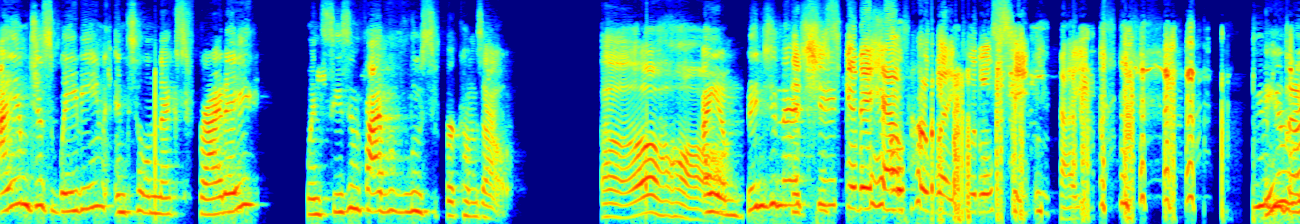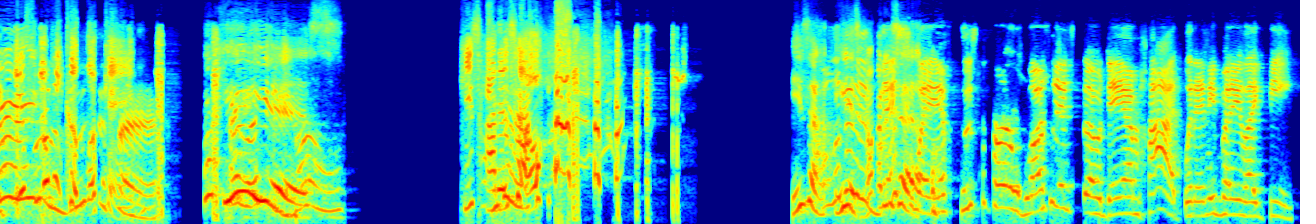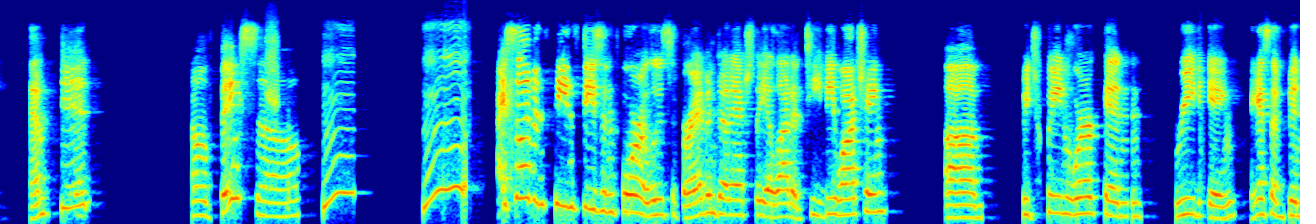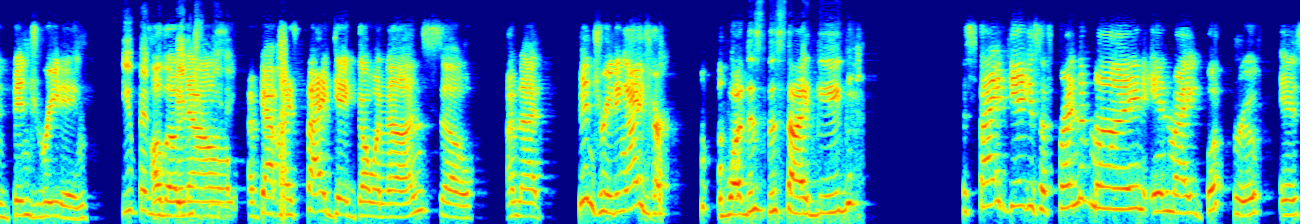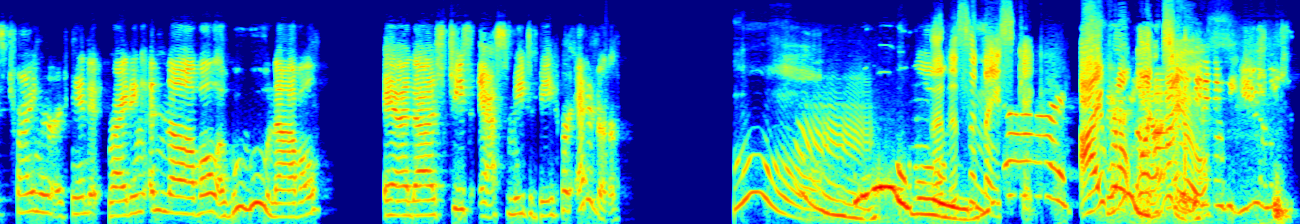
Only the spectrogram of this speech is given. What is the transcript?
I am just waiting until next Friday when season five of Lucifer comes out. Oh. I am binging that And shit. she's gonna have her like little Satan night. You're right. He's pretty good looking. Fuck yeah, he is. Well. He's hot as Yeah. hell. He's a well, look he at it hot this hell. way. If Lucifer wasn't so damn hot, would anybody like be tempted? I don't think so. I still haven't seen season four of Lucifer. I haven't done actually a lot of TV watching. Um, between work and reading, I guess I've been binge reading. You've been Although binge now reading. I've got my side gig going on, so I'm not binge reading either. What is the side gig? The side gig is a friend of mine in my book group is trying her hand at writing a novel, a woo woo novel, and uh, she's asked me to be her editor. Ooh, Hmm. that is a nice gig. I Very wrote one nice. I'm too. getting to use.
